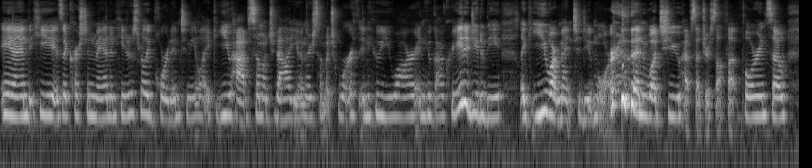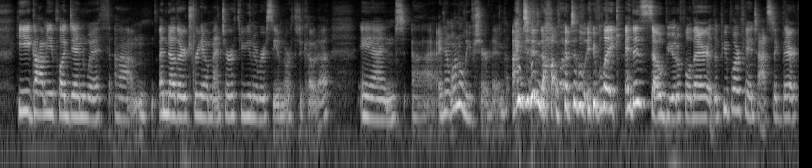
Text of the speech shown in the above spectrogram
and he is a Christian man, and he just really poured into me like, you have so much value, and there's so much worth in who you are and who God created you to be. Like, you are meant to do more than what you have set yourself up for. And so, he got me plugged in with um, another trio mentor through University of North Dakota and uh, I didn't want to leave Sheridan. I did not want to leave. Like it is so beautiful there. The people are fantastic there.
